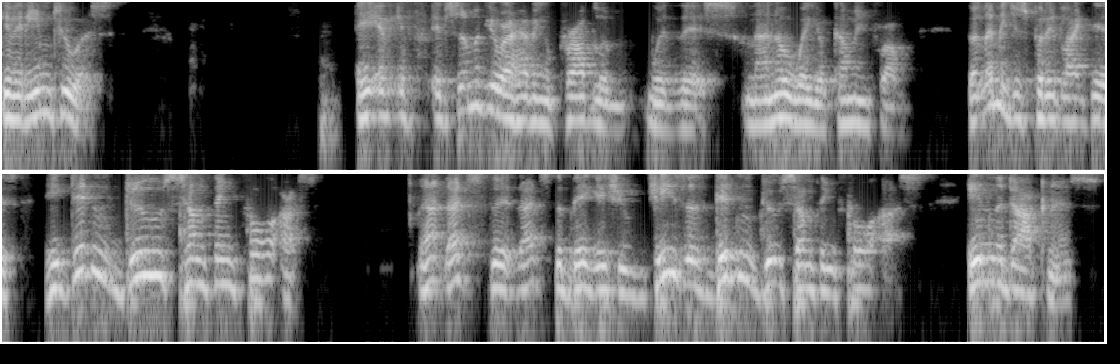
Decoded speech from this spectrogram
give it into us. If, if, if some of you are having a problem with this, and I know where you're coming from, but let me just put it like this He didn't do something for us. That, that's the that's the big issue. Jesus didn't do something for us in the darkness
